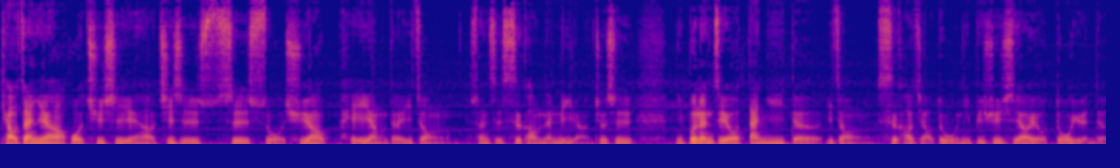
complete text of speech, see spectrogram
挑战也好，或趋势也好，其实是所需要培养的一种算是思考能力啦。就是你不能只有单一的一种思考角度，你必须是要有多元的。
